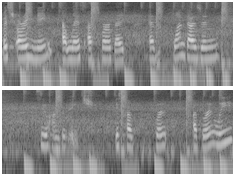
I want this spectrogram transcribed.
which originated at least as far back at 1200 H. It's a apparently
